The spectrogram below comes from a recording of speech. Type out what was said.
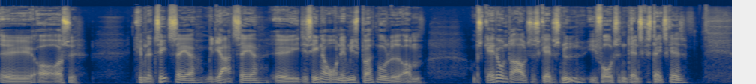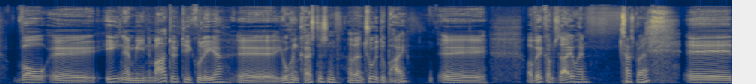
øh, og også kriminalitetssager, milliardsager øh, i de senere år, nemlig spørgsmålet om, om skatteunddragelse, skattesnyd i forhold til den danske statskasse, hvor øh, en af mine meget dygtige kolleger, øh, Johan Christensen, har været en tur i Dubai. Øh, og velkommen til dig, Johan. Tak skal du have. Øh,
